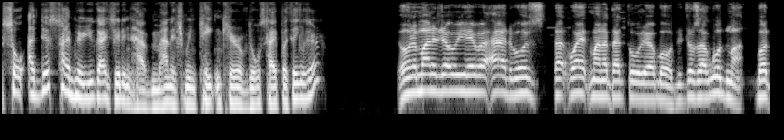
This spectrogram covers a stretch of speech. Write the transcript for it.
So at this time here, you guys didn't have management taking care of those type of things there? The only manager we ever had was that white man that I told you about, which was a good man. But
